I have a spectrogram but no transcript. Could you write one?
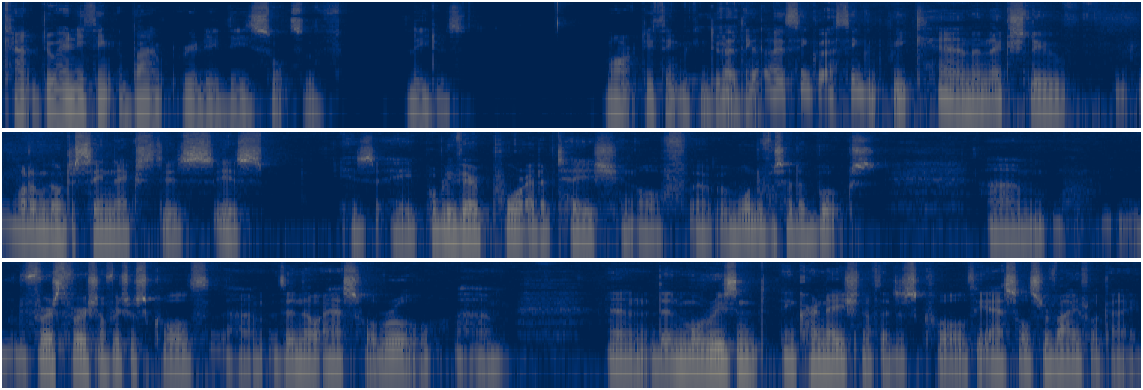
can't do anything about really these sorts of leaders. Mark, do you think we can do anything? I, th- I think I think we can. And actually, what I'm going to say next is is is a probably very poor adaptation of a wonderful set of books Um, the first version of which was called um, the No Asshole Rule. Um, and the more recent incarnation of that is called the Asshole Survival Guide,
